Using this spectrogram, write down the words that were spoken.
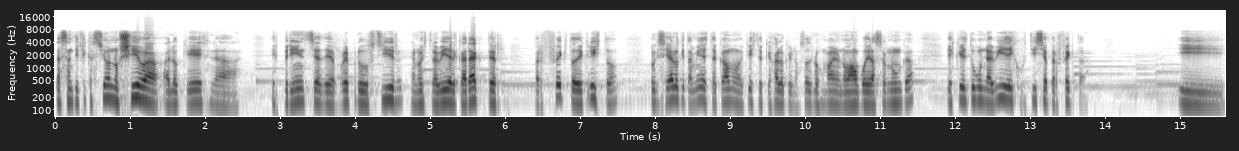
la santificación nos lleva a lo que es la experiencia de reproducir en nuestra vida el carácter perfecto de Cristo, porque si hay que también destacamos de Cristo, que es algo que nosotros los humanos no vamos a poder hacer nunca, es que Él tuvo una vida y justicia perfecta. Y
